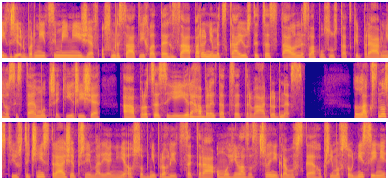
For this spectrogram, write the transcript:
Někteří odborníci míní, že v 80. letech západoněmecká justice stále nesla pozůstatky právního systému Třetí říše a proces její rehabilitace trvá dodnes. Laxnost justiční stráže při Marianině osobní prohlídce, která umožnila zastřelení Grabovského přímo v soudní síni,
